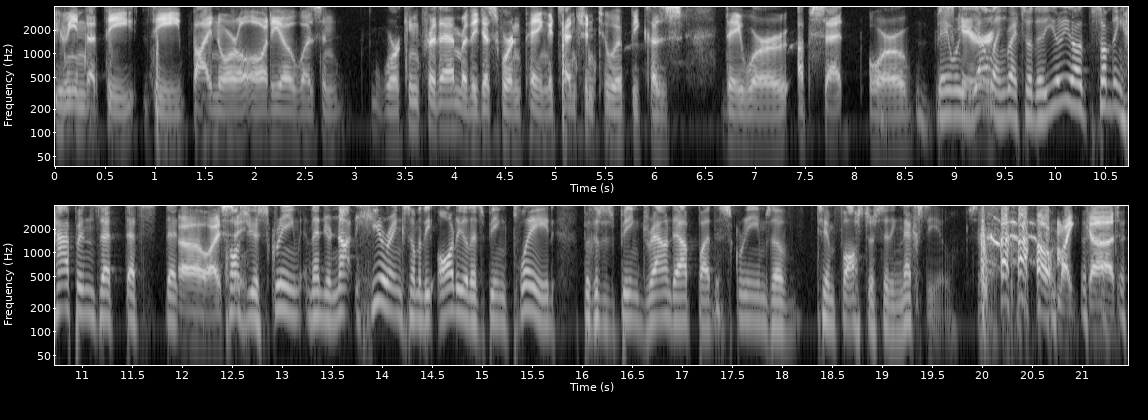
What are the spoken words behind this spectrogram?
you mean that the the binaural audio wasn't working for them, or they just weren't paying attention to it because they were upset or they scared. were yelling, right? So the you know something happens that that's that oh, causes see. you to scream, and then you're not hearing some of the audio that's being played because it's being drowned out by the screams of Tim Foster sitting next to you. So. oh my God,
